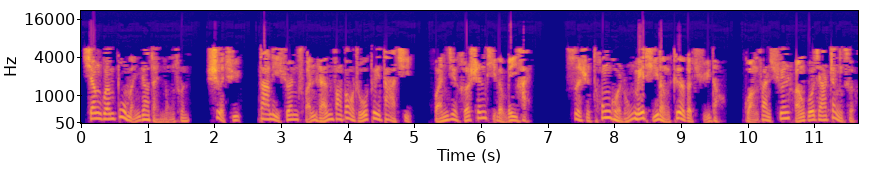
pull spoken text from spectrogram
相关部门要在农村、社区大力宣传燃放爆竹对大气、环境和身体的危害；四是通过融媒体等各个渠道广泛宣传国家政策，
